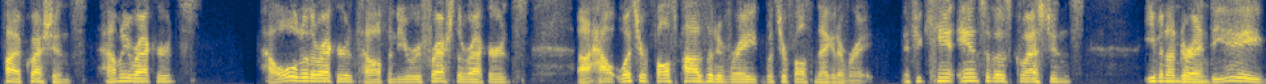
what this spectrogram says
five questions. How many records? How old are the records? How often do you refresh the records? Uh, how what's your false positive rate? What's your false negative rate if you can't answer those questions, even under NDA,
